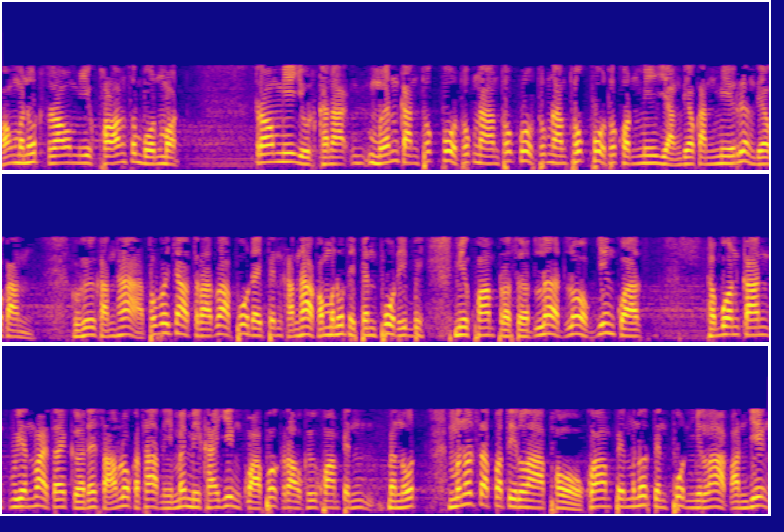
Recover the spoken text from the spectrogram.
ของมนุษย์เรามีพร้อมสมบูรณ์หมด เรามีอยู่ขณะเหมือนกันทุกผู้ทุกนามทุกรูปทุกนามทุกผู้ทุกคนมีอย่างเดียวกันมีเรื่องเดียวกัน ก็คือขันห้าพระพุทธเจ้าตรัสว่าผู้ใดเป็นขันห้าของมนุษย์เป็นผู้ที่มีความประเสริฐเลิศโลก ยิ่งกว่าขบวนการเวียนว่ายใจเกิดในสามโลกธาตุนี้ไม่มีใครยิ่งกว่าพวกเราคือความเป็นมนุษย์ มนุษย์สัพติลาโภความเป็นมนุษย์เป็นผู้มีลาบอันยิ่ง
